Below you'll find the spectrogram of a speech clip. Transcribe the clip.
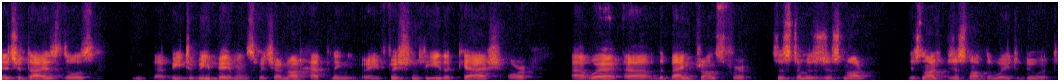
digitize those uh, B2B payments, which are not happening very efficiently, either cash or uh, where uh, the bank transfer system is just not is not just not the way to do it.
